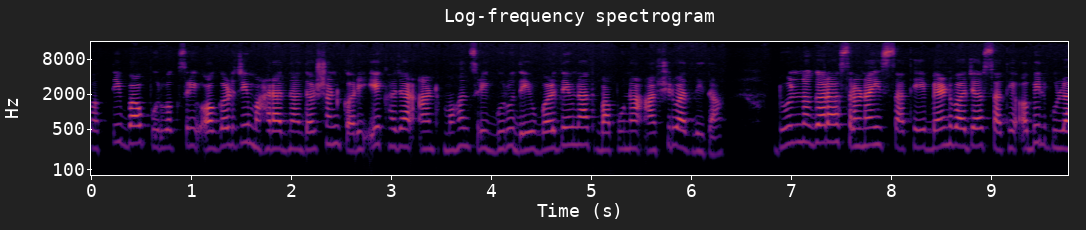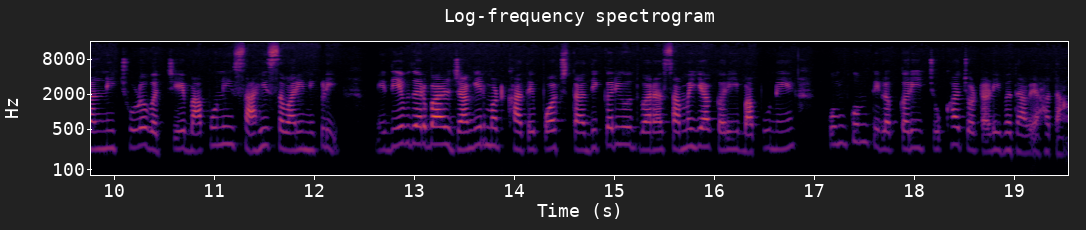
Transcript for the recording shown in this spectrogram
ભક્તિભાવપૂર્વક શ્રી ઓગળજી મહારાજના દર્શન કરી એક હજાર આઠ મહંત શ્રી ગુરુદેવ બળદેવનાથ બાપુના આશીર્વાદ લીધા. ઢોલ નગારા શરણાઈ સાથે, બેન્ડવાજા સાથે અબિલ ગુલાલની છોડો વચ્ચે બાપુની શાહી સવારી નીકળી અને દેવ દરબાર જાગીર મઠ ખાતે પહોંચતા દીકરીઓ દ્વારા સામૈયા કરી બાપુને કુમકુમ તિલક કરી ચોખા ચોટાડી વધાવ્યા હતા.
